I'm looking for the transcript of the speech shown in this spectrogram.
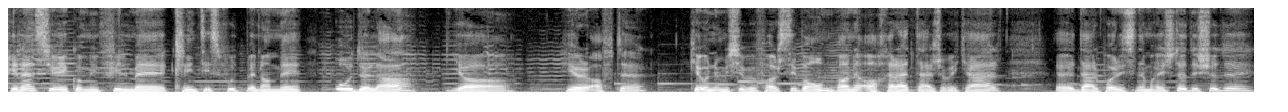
اخیرا سی و یکمین فیلم کلینت ایستوود به نام Au-delà یا Hereafter که اونو میشه به فارسی با عنوان آخرت ترجمه کرد در پاریس نمایش داده شده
